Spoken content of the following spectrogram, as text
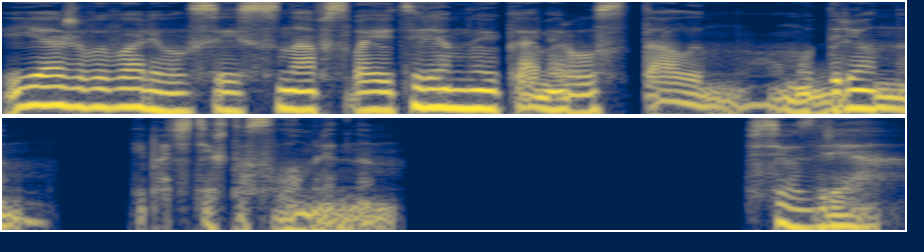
Я же вываливался из сна в свою тюремную камеру усталым, умудренным и почти что сломленным. Все зря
